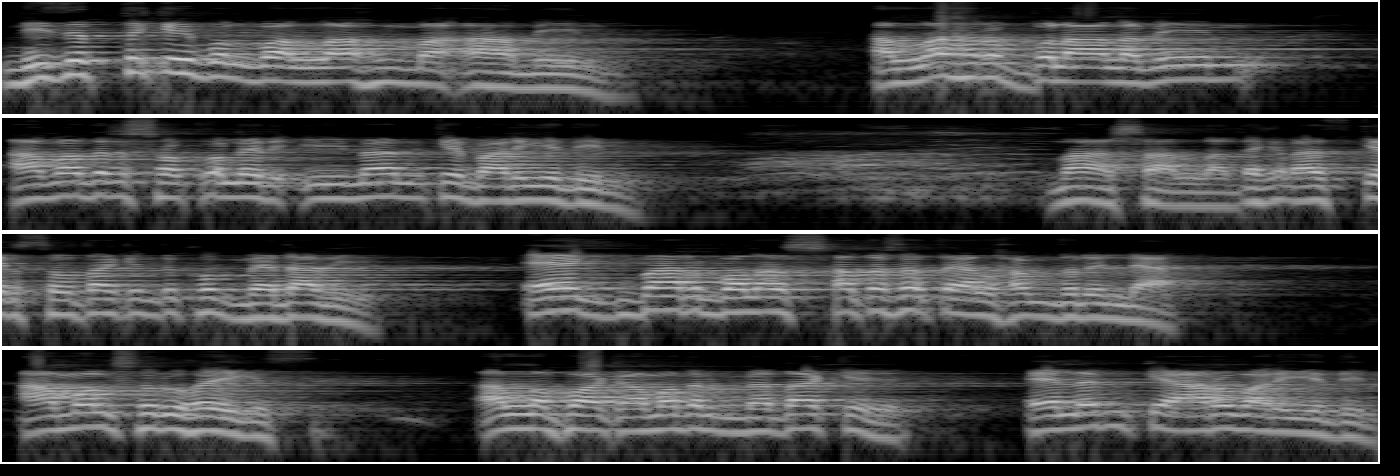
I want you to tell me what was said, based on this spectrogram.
নিজের থেকেই বলব আল্লাহ আমিন। আল্লাহ রব্বুল আলমিন আমাদের সকলের ইমানকে বাড়িয়ে দিন। মাশা আল্লাহ দেখেন আজকের শ্রোতা কিন্তু খুব মেধাবী। একবার বলার সাথে সাথে আলহামদুলিল্লাহ আমল শুরু হয়ে গেছে। আল্লাহ পাক আমাদের মেধাকে, এলেমকে আরও বাড়িয়ে দিন।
